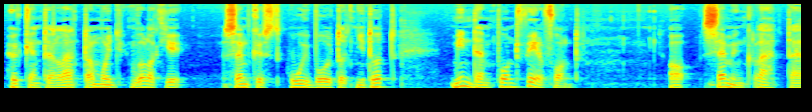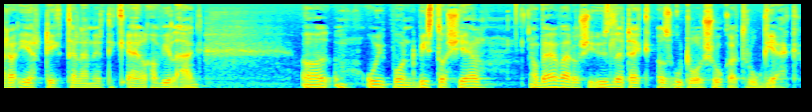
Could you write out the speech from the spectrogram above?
Hökkenten láttam, hogy valaki szemközt új boltot nyitott, minden pont fél font a szemünk láttára értéktelenedik el a világ. A új pont biztos jel, a belvárosi üzletek az utolsókat rúgják.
